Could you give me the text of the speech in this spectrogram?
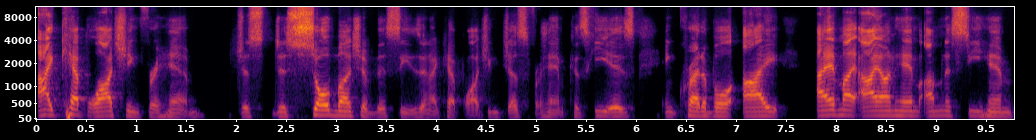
I kept watching for him. Just just so much of this season I kept watching just for him cuz he is incredible. I I have my eye on him. I'm going to see him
